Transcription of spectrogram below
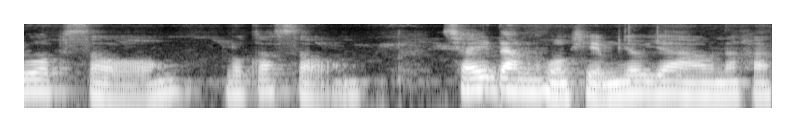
รวบสองแล้วก็สอง ใช้ดันหัวเข็มยาวๆนะคะ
